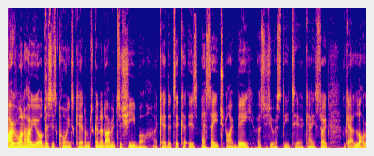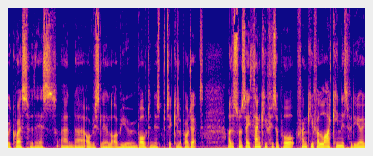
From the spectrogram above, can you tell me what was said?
Hi everyone, how hope you all. This is CoinsKid. I'm just going to dive into Shiba. Okay, the ticker is SHIB versus USDT. Okay, so I get a lot of requests for this, and uh, obviously a lot of you are involved in this particular project. I just want to say thank you for support. Thank you for liking this video.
